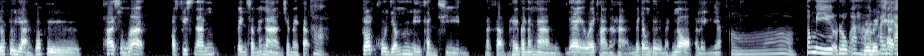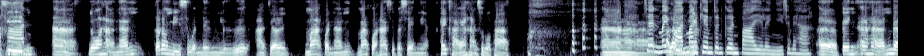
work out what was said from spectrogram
ยกตัวอย่างก็คือ ถ้าสมมติว่าออฟฟิศนั้นเป็นสำนักงานใช่ไหมครับค่ะ ก็ควรจะไม่มีคันชีนนะครับ ให้พนักงานได้ไว้ทานอาหารไม่ต้องเดินข้างนอกอะไรเงี้ยอ๋อต้องมีโรงอาหารภายในอาคารอ่าโรงอาหารนั้นก็ต้องมีส่วนหนึ่งหรืออาจจะมากกว่านั้นมากกว่าห้าสิบเปอร์เซ็นเนี่ยให้ขายอาหารสุขภาพเช่นไม่หวานมันเค็มจนเกินไปอะไรอย่างนี้ใช่ไหมคะ เออเป็นอาหารแบ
